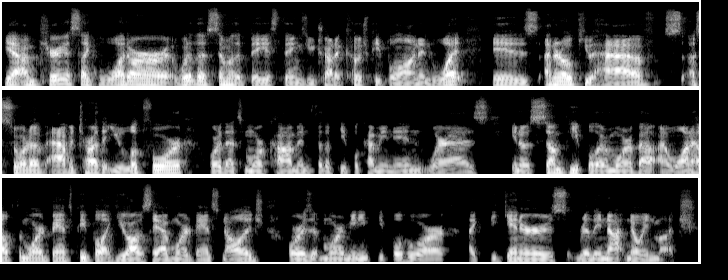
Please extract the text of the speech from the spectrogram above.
Yeah, I'm curious. Like, what are what are the some of the biggest things you try to coach people on, and what is I don't know if you have a sort of avatar that you look for, or that's more common for the people coming in. Whereas, you know, some people are more about I want to help the more advanced people. Like you obviously have more advanced knowledge, or is it more meaning people who are like beginners, really not knowing much?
